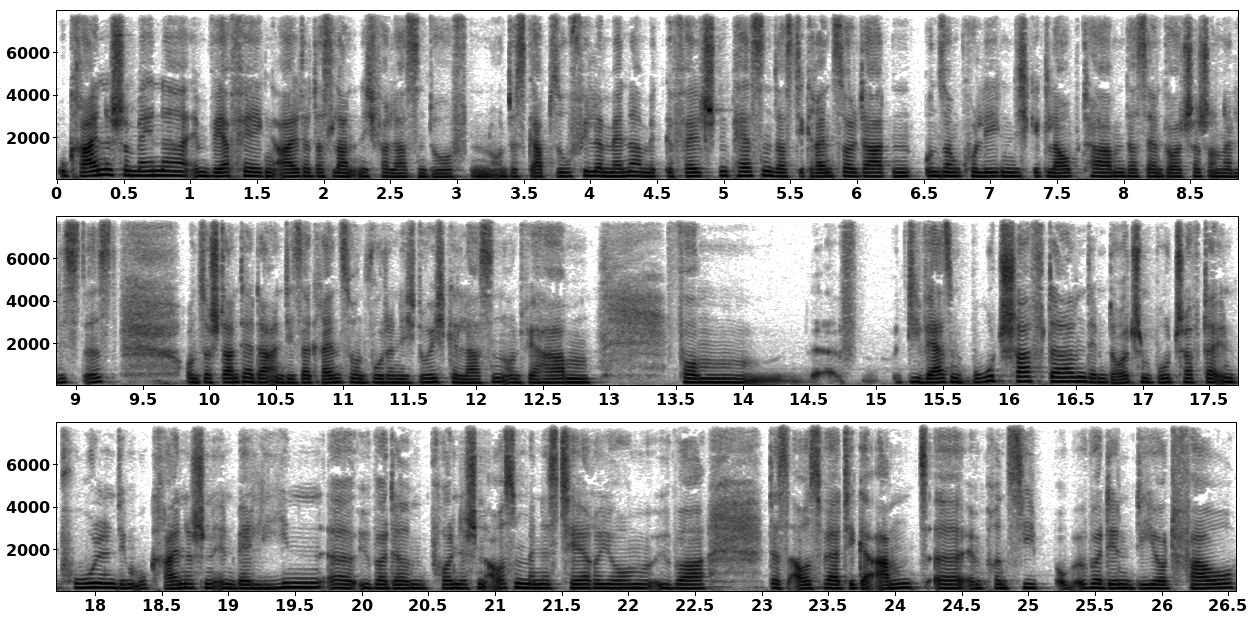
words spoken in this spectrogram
ukrainische Männer im wehrfähigen Alter das Land nicht verlassen durften. Und es gab so viele Männer mit gefälschten Pässen, dass die Grenzsoldaten unserem Kollegen nicht geglaubt haben, dass er ein deutscher Journalist ist. Und so stand er da an dieser Grenze und wurde nicht nicht durchgelassen. Und wir haben vom äh, diversen Botschaftern, dem deutschen Botschafter in Polen, dem ukrainischen in Berlin, äh, über dem polnischen Außenministerium, über das Auswärtige Amt, äh, im Prinzip über den DJV,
